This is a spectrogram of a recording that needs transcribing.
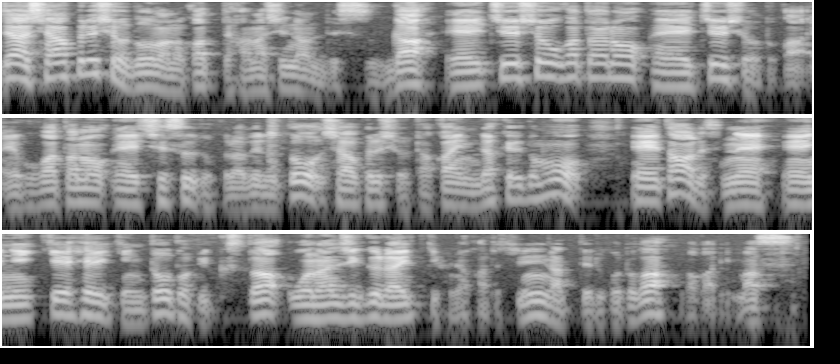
じゃあ、シャープレシオどうなのかって話なんですが、え中小型の、え中小とか、え小型の、え指数と比べると、シャープレシオ高いんだけれども、えただですね、え日経平均とトピックスとは同じぐらいっていうふうな形になっていることがわかります。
